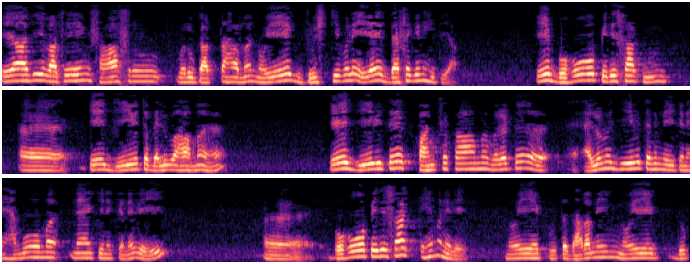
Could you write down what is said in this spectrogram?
ඒ ආදී වශයෙන් ශාස්ත්‍රවරු ගත්තාම නොයේ දෘෂ්ටි වල එය දැසගෙන හිටියා. ඒ බොහෝ පිරිසක් ඒ ජීවිත බැලුවාම ඒ ජීවිතේ පංචකාම වලට ඇලුණු ජීවිත නෙමෙයි කියන්නේ හැමෝම නෑ කියන එක නෙවෙයි බොහෝ පිරිසක් එහෙම නෙවෙයි නොයේ කෘත ධර්මයෙන් නොයේ දුක්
